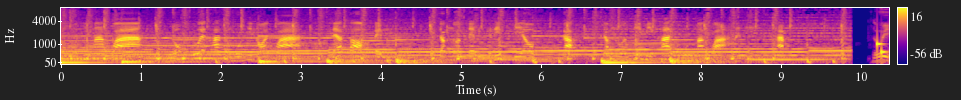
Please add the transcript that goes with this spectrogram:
สมบูรณ์ที่มากกว่าลบด้วยค่าสมบูรณ์ที่น้อยกว่า แล้วตอบเป็นจำนวนเต็มชนิดเดียวกับจำนวนที่มีค่าสมบูรณ์มากกว่านั่นเอง ครับลุย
